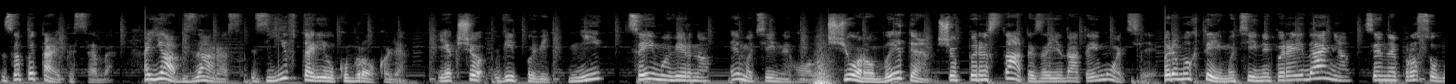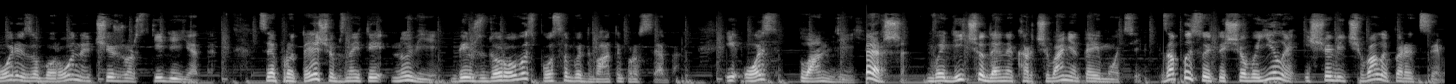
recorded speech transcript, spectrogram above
запитайте себе: а я б зараз з'їв тарілку броколі? Якщо відповідь ні, це ймовірно емоційний голод. Що робити, щоб перестати заїдати емоції? Перемогти емоційне переїдання це не про суворі заборони чи жорсткі дієти. Це про те, щоб знайти нові, більш здорові способи дбати про себе. І ось план дій. Перше, ведіть щоденне харчування та емоції. Записуйте, що ви їли і що відчували перед цим.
